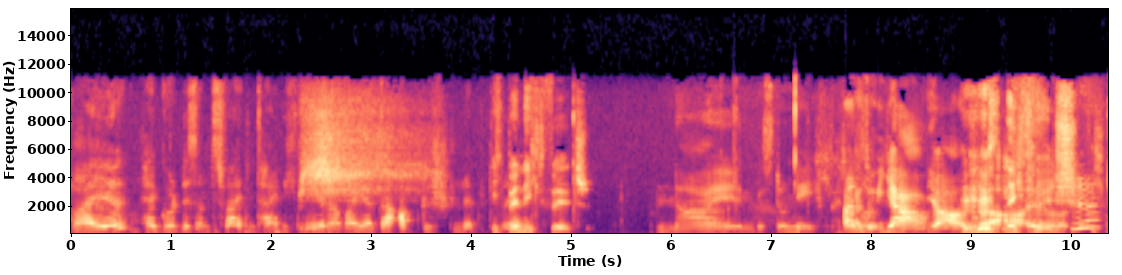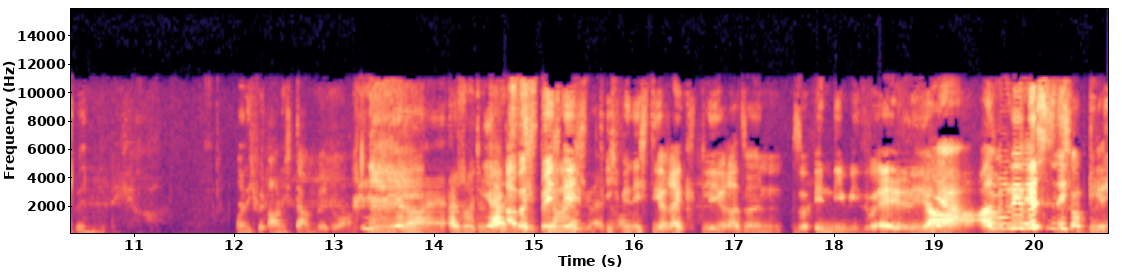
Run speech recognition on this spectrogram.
Weil Hagrid ist im zweiten Teil nicht Lehrer, weil er da abgeschleppt Ich wird. bin nicht Filch. Nein, bist du nicht. Also- Also, ja. Ja, du Ja, bist nicht also- Filch. Ich bin Lehrer. Und ich bin auch nicht Dumbledore. Ja, also Warte, ja. Aber ich bin klein. nicht, ich bin nicht direkt Lehrer, sondern so individuell Lehrer. Ja, Ja, also aber wir du wissen nicht, ob du Lehrer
